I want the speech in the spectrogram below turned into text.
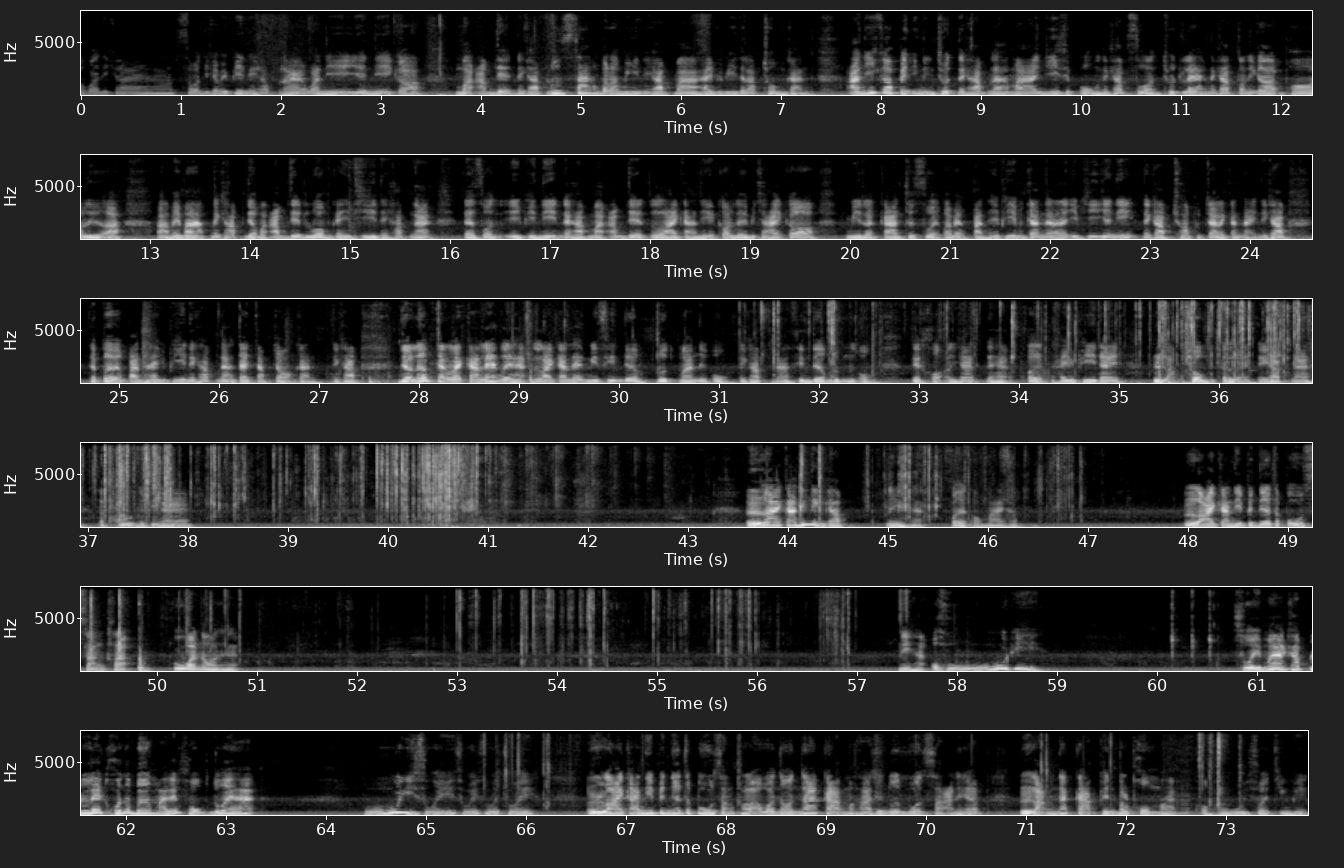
สวัสดีครับ สวัสดีครับพี่ๆนะครับนะวันนี้เย็นนี้ก็มาอัปเดตนะครับรุ่นสร้างบารมีนะครับมาให้พี่ๆได้รับชมกัน อันนี้ก็เป็นอีกหนึ่งชุดนะครับนะมา 20 องค์นะครับส่วนชุดแรกนะครับ ตอนนี้ก็พอเหลืออ่าไม่มากนะครับ เดี๋ยวมาอัปเดตรวมกันอีกทีนะครับนะแต่ส่วน EP นี้นะครับมาอัปเดตรายการนี้กันก่อนเลยพี่ชายก็มีรายการชุดสวยมาแบ่งปันให้พี่เหมือนกันนะ EP เย็นนี้นะครับชอบถูกใจรายการไหนนะครับจะเปิดแบ่งปันให้พี่ๆนะครับนะได้จับจองกันนะครับเดี๋ยวเริ่มจากรายการแรกเลยฮะรายการแรกมีซีนเดิมหลุดมาหนึ่งองค์นะครับนะซีนเดิมหลุดหนึ่งองค์เดี๋ยวขออนุญาตนะฮะเปิดให้พี่ๆได้รับชมกันเลยนะครับนะสักครู่นะพี่นะรายการที่หนึ่งครับนี่ฮะเปิดออกมาครับ รายการนี้เป็นเนื้อตะปูสังขละอุวานอนฮะนี่ฮะ โอ้โหพี่ สวยมากครับ เลขค้นเบอร์หมายเลขหกด้วยฮะอุ้ยสวยสวยสวยสวยรายการนี้เป็นเนื้อตะปูสังขละอวานอนหน้ากากมหาชนวนมวลสารนะครับ หลังหน้ากากเพ้นประพรมฮะโอ้โหสวยจริงพี่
